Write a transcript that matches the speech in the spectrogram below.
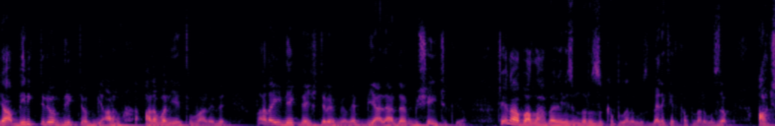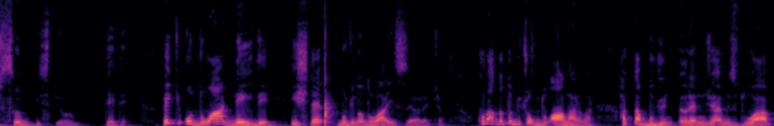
Ya biriktiriyorum, biriktiriyorum bir araba, araba niyetim var dedi. Parayı denkleştiremiyorum. Hep bir yerlerden bir şey çıkıyor. Cenab-ı Allah böyle bizim de rızık kapılarımız, bereket kapılarımızı açsın istiyorum dedi. Peki o dua neydi? İşte bugün o duayı size öğreteceğim. Kur'an'da da birçok dualar var. Hatta bugün öğreneceğimiz dua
